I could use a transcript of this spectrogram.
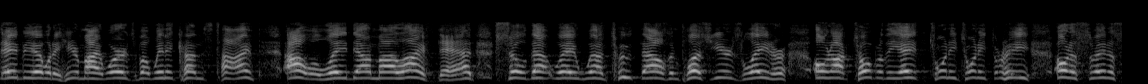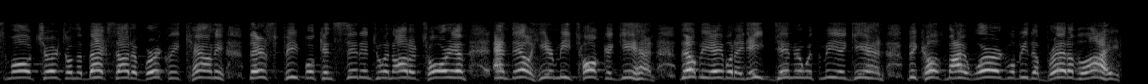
they'll be able to hear my words, but when it comes time, I will lay down my life, Dad, so that way when 2,000 plus years later, on October the 8th, 2023, on a, in a small church on the backside of Berkeley County, there's people can sit into an auditorium and they'll hear me talk again. They'll be able to eat dinner with me again because my word will be the bread of life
